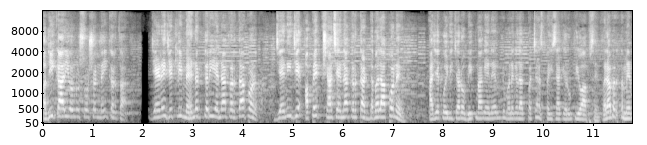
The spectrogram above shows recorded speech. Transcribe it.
અધિકારીઓનું શોષણ નહીં કરતા. જેણે જેટલી મહેનત કરી એના કરતા પણ જેની જે અપેક્ષા છે એના કરતા ડબલ આપો ને. આજે કોઈ બિચારો ભીખ માંગે એને એમ કે મને કદાચ પચાસ પૈસા કે રૂપિયો આપશે. બરાબર? તમે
